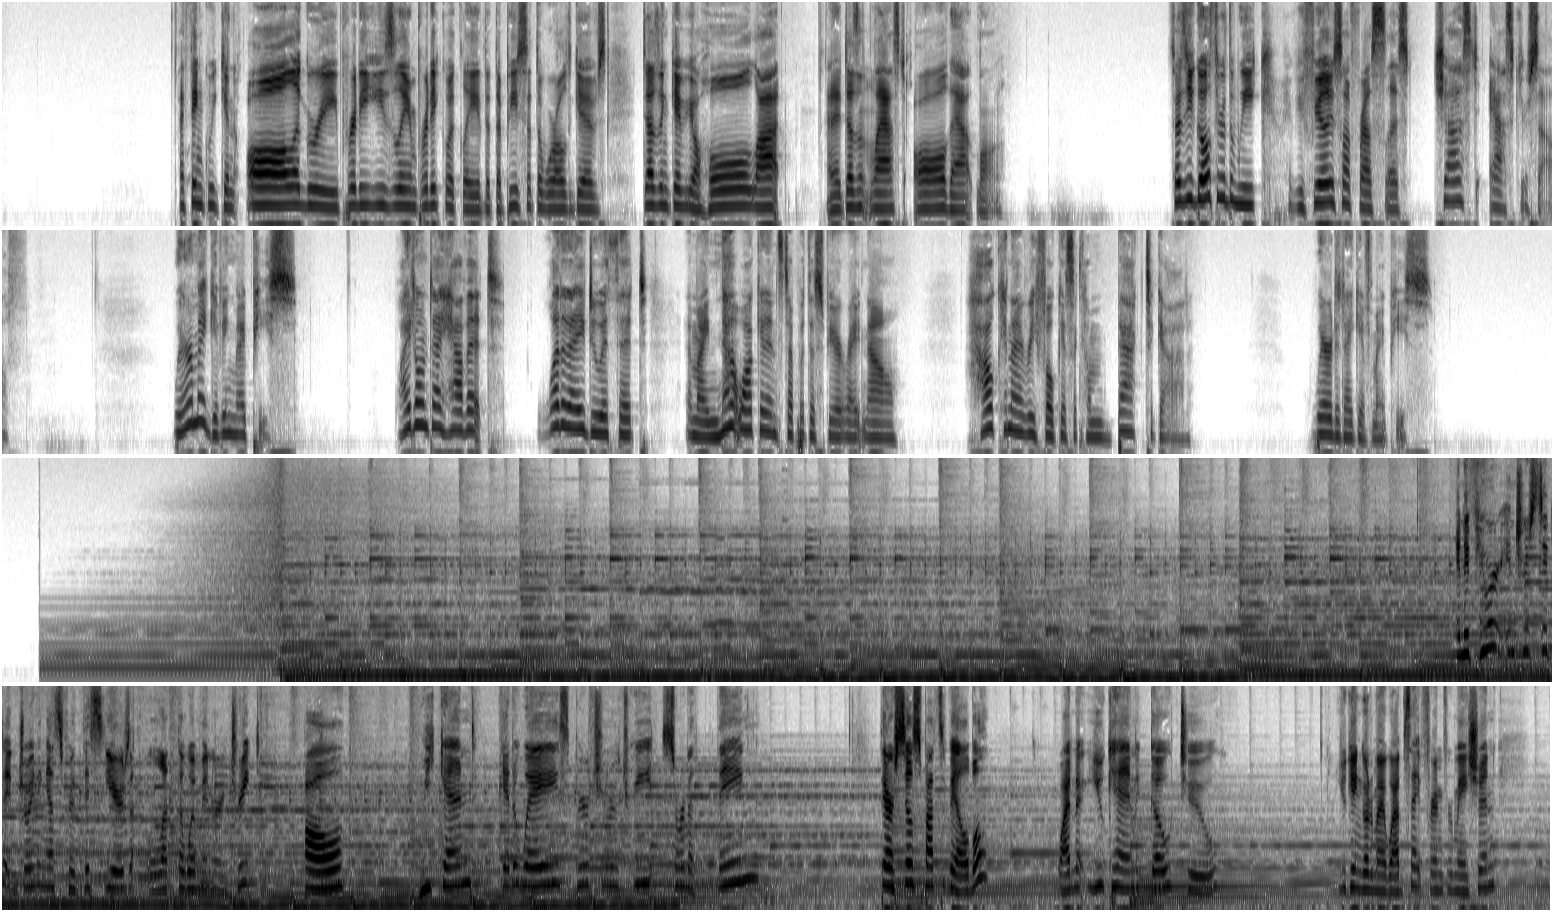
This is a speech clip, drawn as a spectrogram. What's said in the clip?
I think we can all agree pretty easily and pretty quickly that the peace that the world gives doesn't give you a whole lot and it doesn't last all that long. So, as you go through the week, if you feel yourself restless, just ask yourself where am I giving my peace? Why don't I have it? What did I do with it? Am I not walking in step with the Spirit right now? How can I refocus and come back to God? Where did I give my peace? And if you are interested in joining us for this year's Let the Women Retreat fall weekend getaway spiritual retreat sort of thing, there are still spots available. Why don't you can go to you can go to my website for information,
